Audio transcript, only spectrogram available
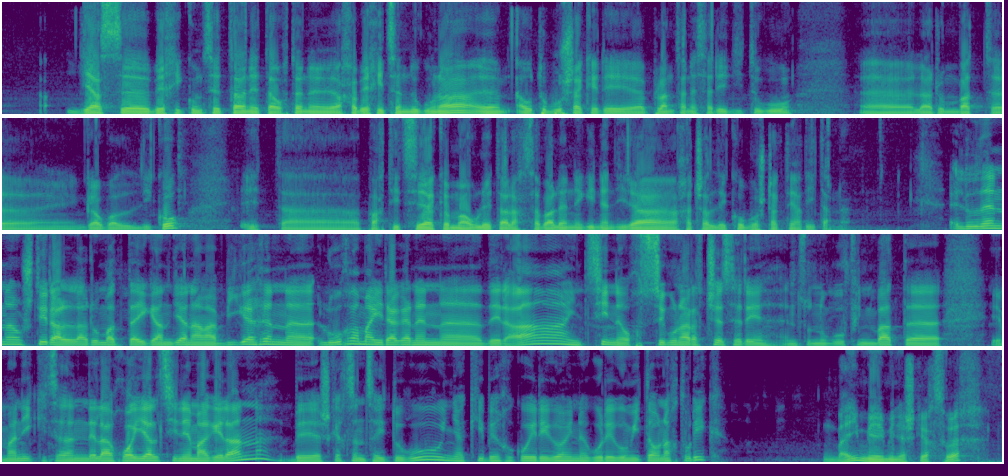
jaz behikuntzetan eta horten uh, duguna, uh, autobusak ere plantan ezari ditugu uh, larun bat uh, gaubaldiko, eta partitzeak maule eta larzabalen eginen dira jatxaldeko bostak terditan. Eluden austira, larun bat eta igandian, ama bigarren uh, lurra mairaganen dela, intzin, hor segun hartxez ere, entzun dugu fin bat emanik izan dela Royal Cinema gelan, be eskertzen zaitugu, inaki berroko irigoin gure gomita honarturik? Bai, mi emin esker zuek.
